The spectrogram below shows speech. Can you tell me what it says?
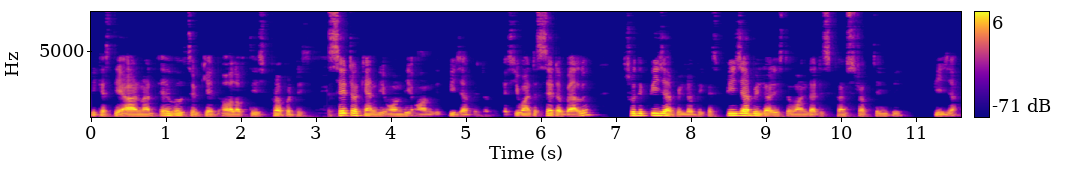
because they are not able to get all of these properties. Setter can be only on the pizza builder because you want to set a value through the pizza builder because pizza builder is the one that is constructing the pizza.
